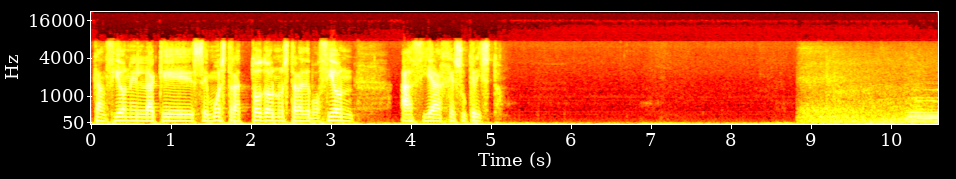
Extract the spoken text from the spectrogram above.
canción en la que se muestra toda nuestra devoción hacia Jesucristo. Jesu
